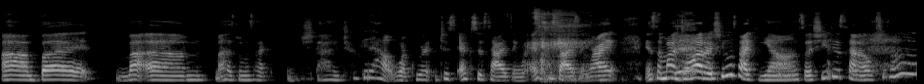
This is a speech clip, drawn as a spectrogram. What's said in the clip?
um, but my um my husband was like uh, Drew, get out. Like we're just exercising we're exercising right? And so my daughter she was like young so she just kind of she's like, "Mm,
